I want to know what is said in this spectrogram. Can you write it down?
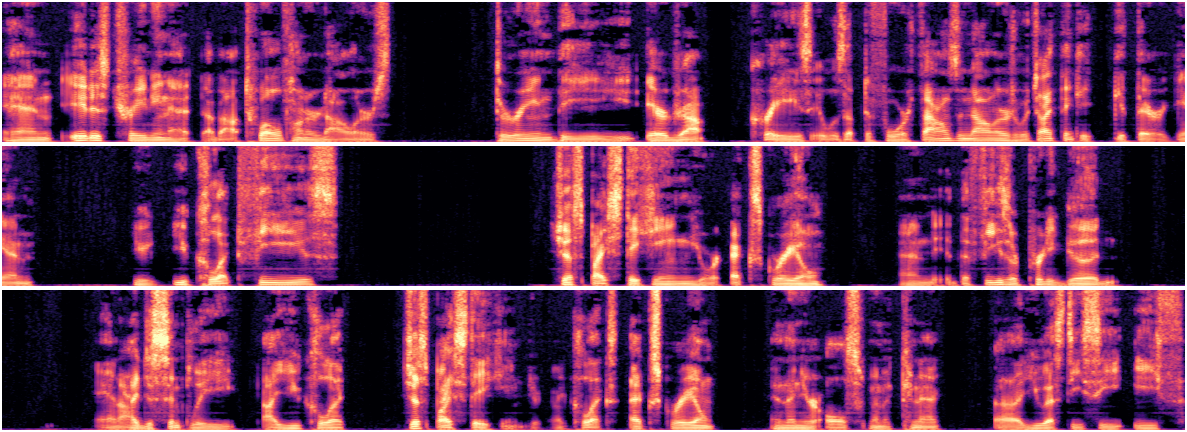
And it is trading at about $1,200. During the airdrop craze, it was up to $4,000, which I think it get there again. You, you collect fees just by staking your X Grail, and the fees are pretty good. And I just simply, I, you collect just by staking. You're going to collect X Grail, and then you're also going to connect uh, USDC ETH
